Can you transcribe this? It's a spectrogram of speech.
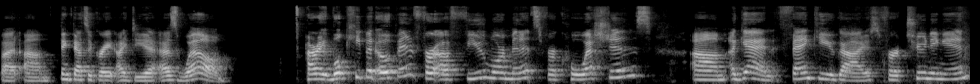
But um, I think that's a great idea as well. All right, we'll keep it open for a few more minutes for questions. Um, again, thank you guys for tuning in.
